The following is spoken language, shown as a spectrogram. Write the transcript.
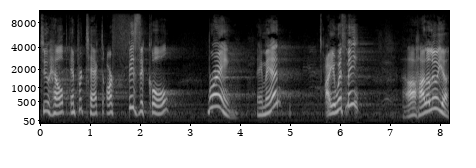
to help and protect our physical brain. Amen? Are you with me? Ah, hallelujah.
